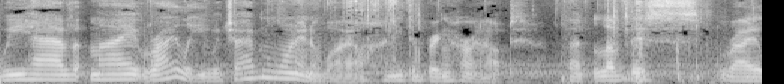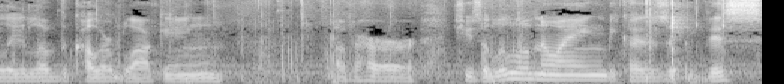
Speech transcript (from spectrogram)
we have my Riley, which I haven't worn in a while. I need to bring her out. But love this Riley, love the color blocking of her. She's a little annoying because this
